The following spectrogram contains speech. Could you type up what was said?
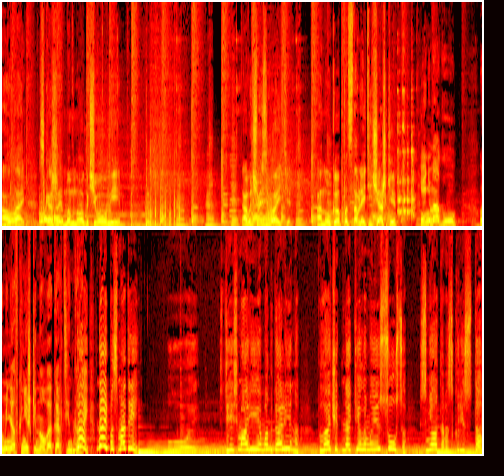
Алтай, скажи, мы много чего умеем. А вы что зеваете? А ну-ка, подставляйте чашки. Я не могу. У меня в книжке новая картинка. Дай, дай посмотреть. Ой, здесь Мария Магдалина плачет над телом Иисуса, снятого с креста.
